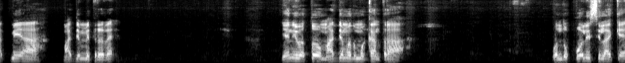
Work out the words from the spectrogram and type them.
ಆತ್ಮೀಯ ಮಾಧ್ಯಮ ಮಿತ್ರರೇ, ಏನಿವತ್ತು ಮಾಧ್ಯಮದ ಮುಖಾಂತರ ಒಂದು ಪೊಲೀಸ್ ಇಲಾಖೆ,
